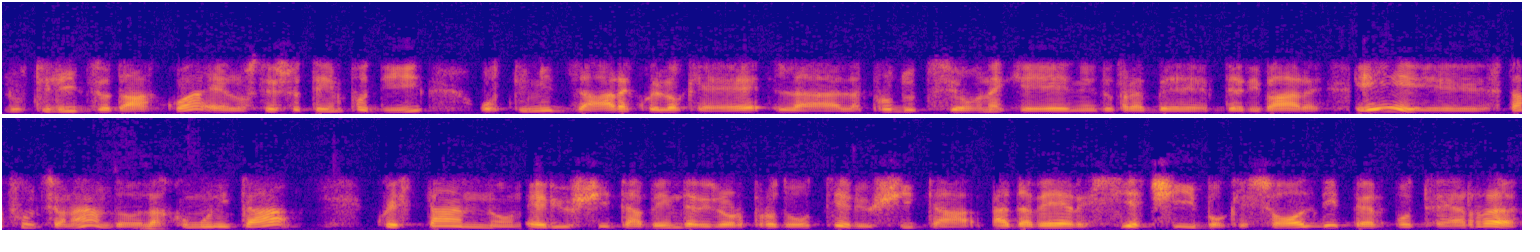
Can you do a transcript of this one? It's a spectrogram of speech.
l'utilizzo d'acqua e allo stesso tempo di ottimizzare quello che è la, la produzione che ne dovrebbe derivare e sta funzionando. La comunità quest'anno è riuscita a vendere i loro prodotti, è riuscita ad avere sia cibo che soldi per poter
